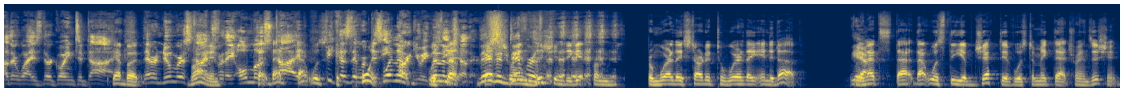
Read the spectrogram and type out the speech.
otherwise they're going to die. Yeah, but, there are numerous Brian, times where they almost that- that- died that was the because they were point. busy Well, no, arguing with no, each no. other. There's a transition to get from from where they started to where they ended up. Yeah, Yeah. that's that. That was the objective was to make that transition.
